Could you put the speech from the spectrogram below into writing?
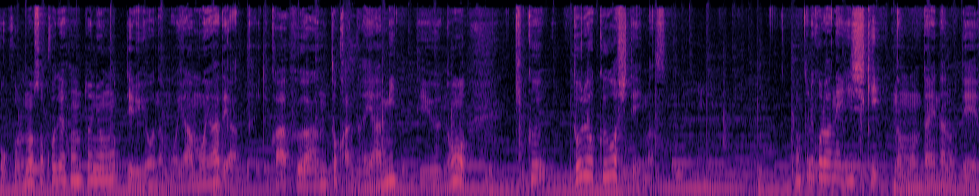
心の底で本当に思っているようなモヤモヤであったりとか不安とか悩みっていうのを聞く努力をしています、うん、本当にこれはね意識の問題なので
